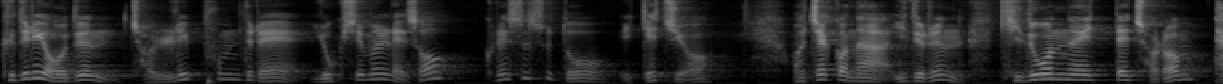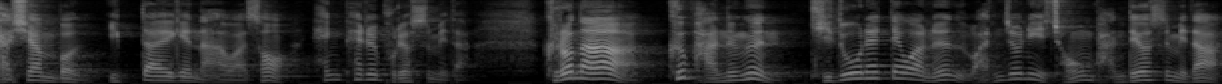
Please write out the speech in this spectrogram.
그들이 얻은 전리품들의 욕심을 내서 그랬을 수도 있겠지요. 어쨌거나 이들은 기드온의 때처럼 다시 한번 입다에게 나와서 행패를 부렸습니다. 그러나 그 반응은 기드온의 때와는 완전히 정반대였습니다.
